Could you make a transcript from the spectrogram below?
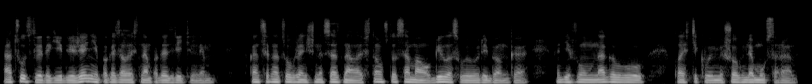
Отсутствие таких движений показалось нам подозрительным. Конце концов, женщина созналась в том, что сама убила своего ребенка, надев ему на голову пластиковый мешок для мусора.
